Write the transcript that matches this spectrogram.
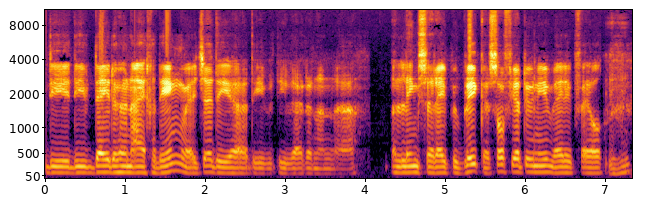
die, die deden hun eigen ding, weet je. Die, die, die werden een, een linkse republiek, een Sovjet-Unie, weet ik veel. Mm -hmm.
